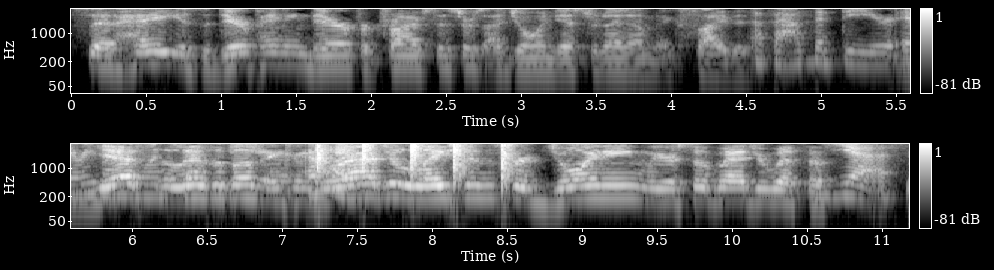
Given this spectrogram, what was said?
said, Hey, is the deer painting there for Tribe Sisters? I joined yesterday and I'm excited. About the deer. Everybody yes, Elizabeth, and Okay. congratulations for joining. We are so glad you're with us. Yes,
